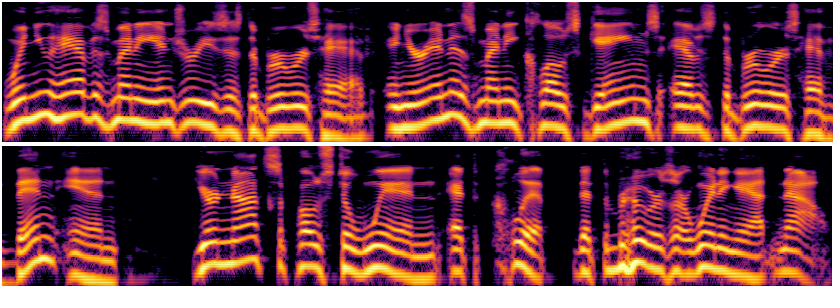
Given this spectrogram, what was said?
When you have as many injuries as the Brewers have and you're in as many close games as the Brewers have been in, you're not supposed to win at the clip that the Brewers are winning at now.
